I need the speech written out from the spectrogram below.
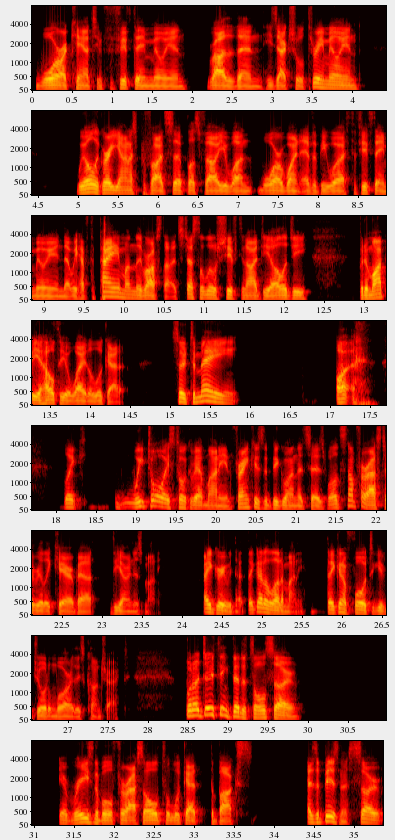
Nwora accounting for 15 million rather than his actual 3 million. We all agree Giannis provides surplus value one Nwora won't ever be worth the 15 million that we have to pay him on the roster. It's just a little shift in ideology, but it might be a healthier way to look at it. So to me, I like we always talk about money, and Frank is the big one that says, well, it's not for us to really care about the owner's money. I agree with that. They got a lot of money. They can afford to give Jordan Nwora this contract. But I do think that it's also reasonable for us all to look at the Bucks as a business. So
